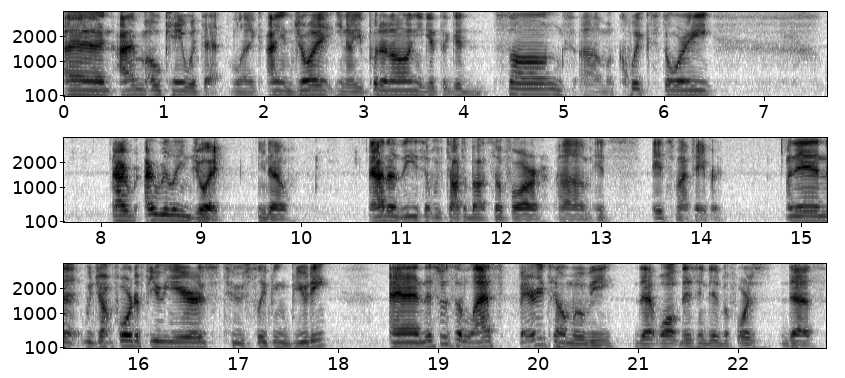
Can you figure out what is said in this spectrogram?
and I'm okay with that. Like I enjoy it. You know, you put it on, you get the good songs, um, a quick story. I I really enjoy it. You know, out of these that we've talked about so far, um, it's it's my favorite. And then we jump forward a few years to Sleeping Beauty, and this was the last fairy tale movie that Walt Disney did before his death,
